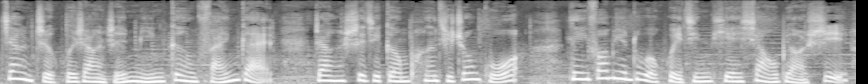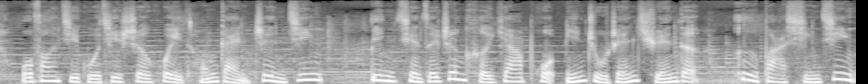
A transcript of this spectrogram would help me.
这样只会让人民更反感，让世界更抨击中国。另一方面，陆委会今天下午表示，我方及国际社会同感震惊，并谴责任何压迫民主人权的恶霸行径。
